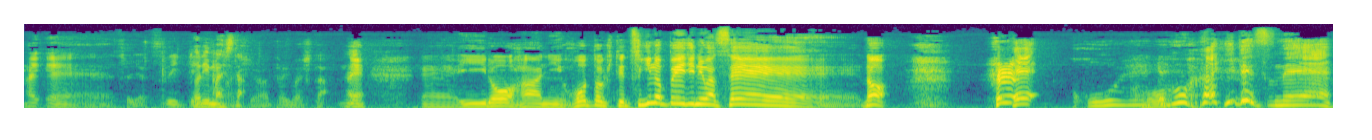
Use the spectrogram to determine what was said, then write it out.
はい、えー、それじゃあ続いて。取りました取りました。ね。えー、イロハにほときて、次のページには、せーの。え、怖いですね。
